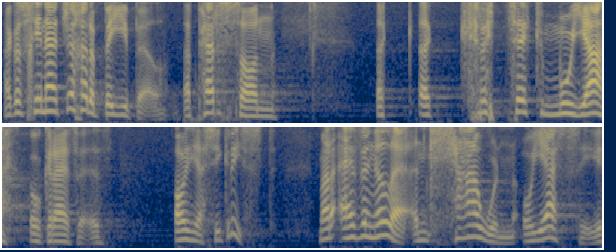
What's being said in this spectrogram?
Ac os chi'n edrych ar y Beibl, y person, y, y critic mwyaf o grefydd o Iesu Grist. Mae'r efengylau yn llawn o Iesu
